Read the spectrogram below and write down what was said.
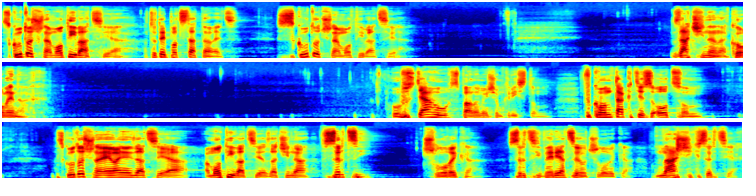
Skutočná motivácia, a toto je podstatná vec, skutočná motivácia začína na kolenách. Vo vzťahu s Pánom Ježišom Kristom, v kontakte s Otcom, skutočná evangelizácia a motivácia začína v srdci človeka v srdci veriaceho človeka, v našich srdciach.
